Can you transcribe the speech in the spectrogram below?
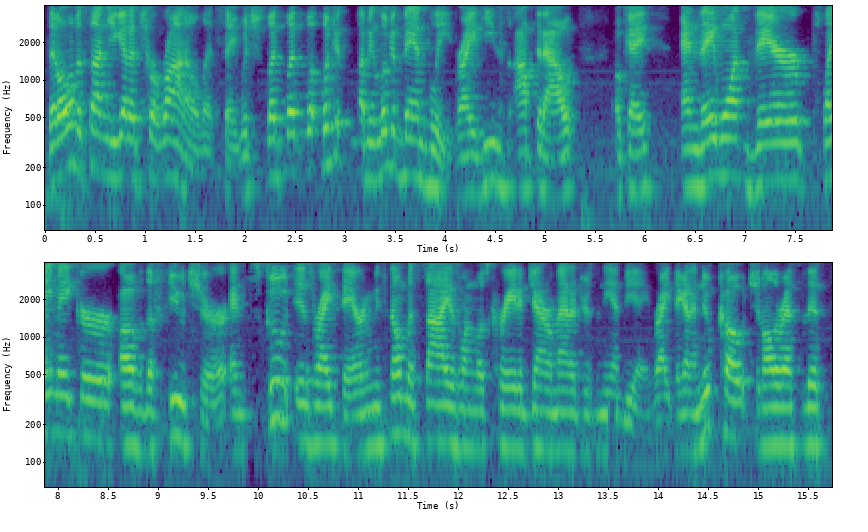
that all of a sudden you get a Toronto, let's say, which let, let, look at, I mean, look at VanVleet, right? He's opted out, okay, and they want their playmaker of the future, and Scoot is right there, and we know Masai is one of the most creative general managers in the NBA, right? They got a new coach and all the rest of this,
